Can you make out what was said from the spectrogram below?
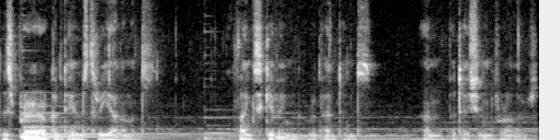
This prayer contains three elements thanksgiving, repentance, and petition for others.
